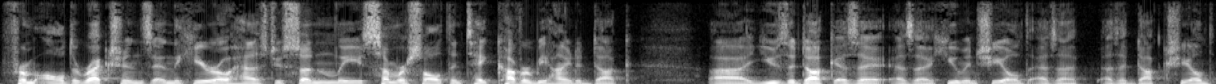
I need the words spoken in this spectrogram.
from all directions and the hero has to suddenly somersault and take cover behind a duck, uh, use the duck as a as a human shield, as a as a duck shield,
